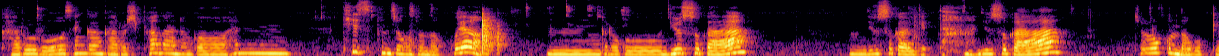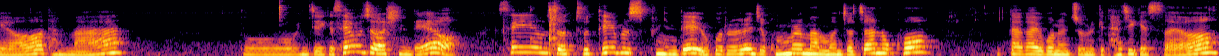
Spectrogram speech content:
가루로 생강 가루 시판하는 거 한 티스푼 정도 넣고요. 음, 그리고 뉴스가 음, 뉴스가 여기 있다. 뉴스가 조금 넣어볼게요. 단맛. 또 이제 이게 새우젓인데요. 새우젓 두 테이블 스푼인데 요거를 이제 국물만 먼저 짜놓고 이따가 요거는 좀 이렇게 다지겠어요.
